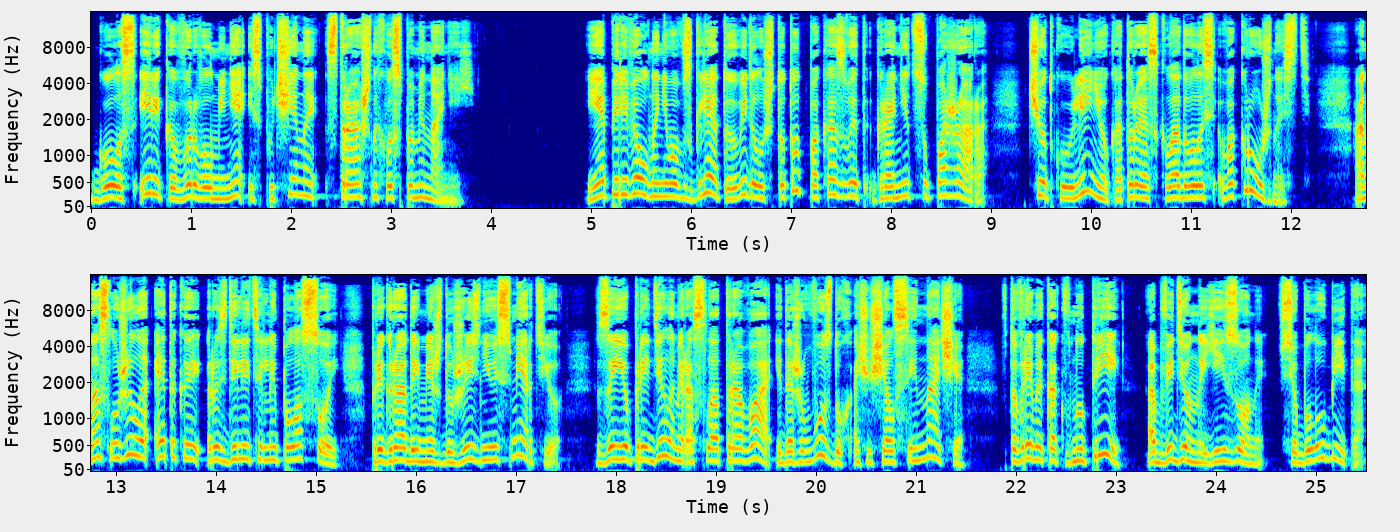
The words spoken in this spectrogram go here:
Голос Эрика вырвал меня из пучины страшных воспоминаний. Я перевел на него взгляд и увидел, что тот показывает границу пожара, четкую линию, которая складывалась в окружность. Она служила этакой разделительной полосой, преградой между жизнью и смертью. За ее пределами росла трава, и даже воздух ощущался иначе, в то время как внутри, обведенной ей зоны, все было убито.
